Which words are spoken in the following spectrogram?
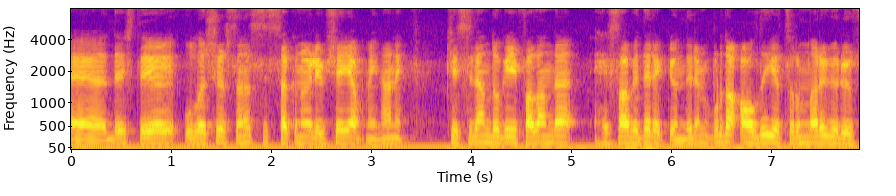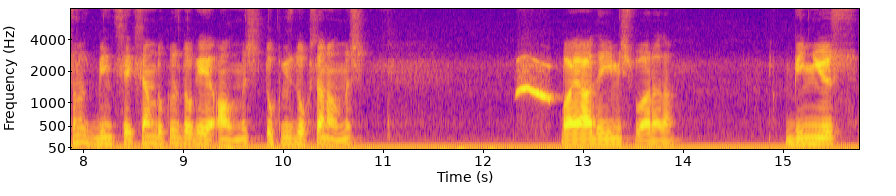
Ee, desteğe ulaşırsanız siz sakın öyle bir şey yapmayın. Hani kesilen Doge'yi falan da hesap ederek gönderin. Burada aldığı yatırımları görüyorsunuz. 1089 Doge'yi almış. 990 almış. Bayağı da iyiymiş bu arada. 1100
